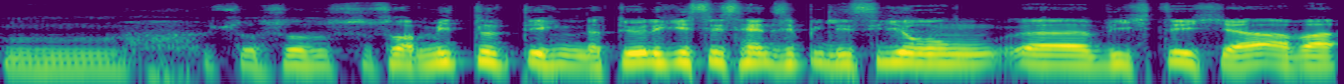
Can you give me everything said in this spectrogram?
so, so, so so ein Mittelding. Natürlich ist die Sensibilisierung äh, wichtig, ja, aber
